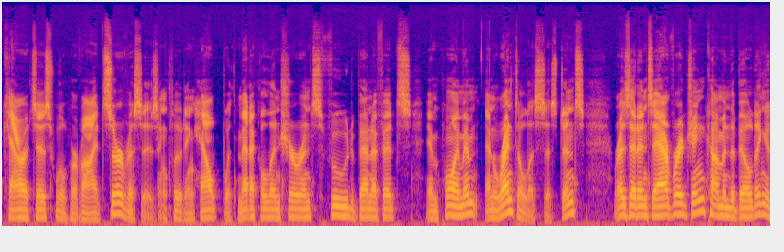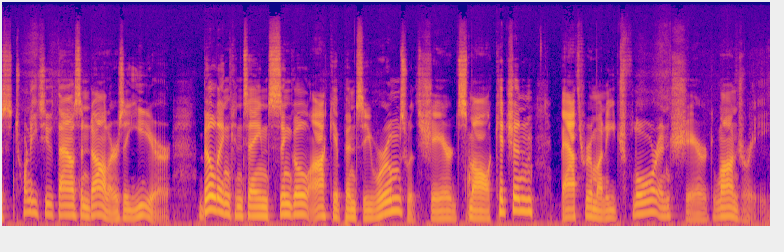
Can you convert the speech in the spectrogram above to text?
Caritas will provide services, including help with medical insurance, food benefits, employment, and rental assistance. Residents' average income in the building is $22,000 a year. The building contains single occupancy rooms with shared small kitchen, bathroom on each floor, and shared laundry.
